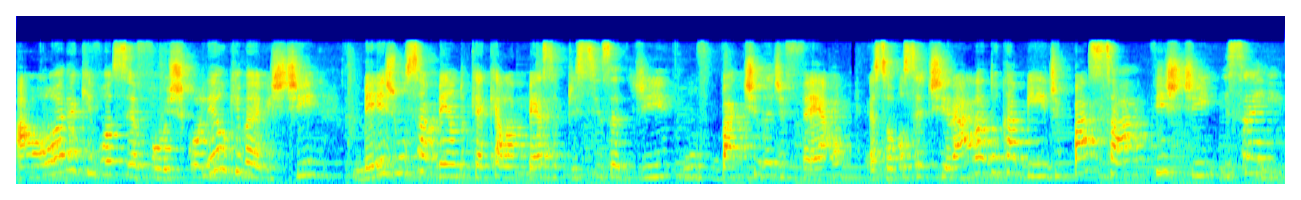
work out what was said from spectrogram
A hora que você for escolher o que vai vestir, mesmo sabendo que aquela peça precisa de uma batida de ferro, é só você tirá-la do cabide, passar, vestir e sair.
